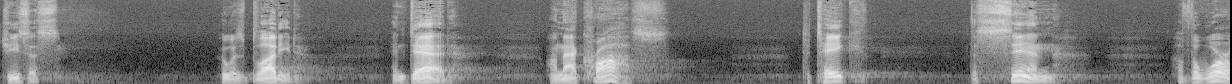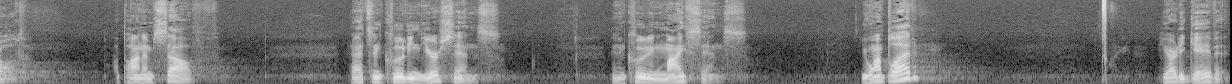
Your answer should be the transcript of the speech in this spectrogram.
Jesus, who was bloodied and dead on that cross to take the sin of the world upon himself. That's including your sins, including my sins. You want blood? He already gave it.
